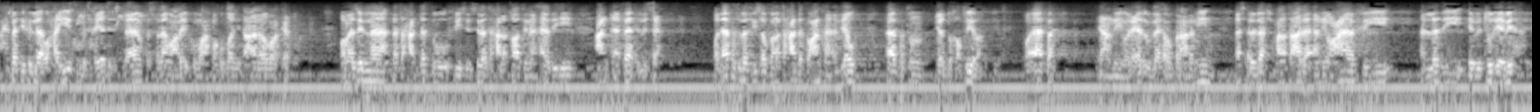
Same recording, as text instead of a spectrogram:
أحبتي في الله أحييكم بتحية الإسلام فالسلام عليكم ورحمة الله تعالى وبركاته. وما زلنا نتحدث في سلسلة حلقاتنا هذه عن آفات اللسان. والآفة التي سوف نتحدث عنها اليوم آفة جد خطيرة. وآفة يعني والعياذ بالله رب العالمين نسأل الله سبحانه وتعالى أن يعافي الذي ابتلي بها.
